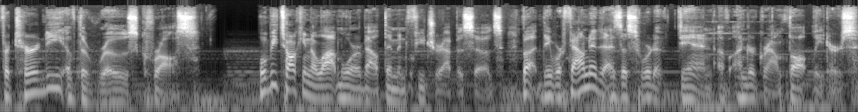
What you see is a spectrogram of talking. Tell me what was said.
Fraternity of the Rose Cross. We'll be talking a lot more about them in future episodes, but they were founded as a sort of den of underground thought leaders.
